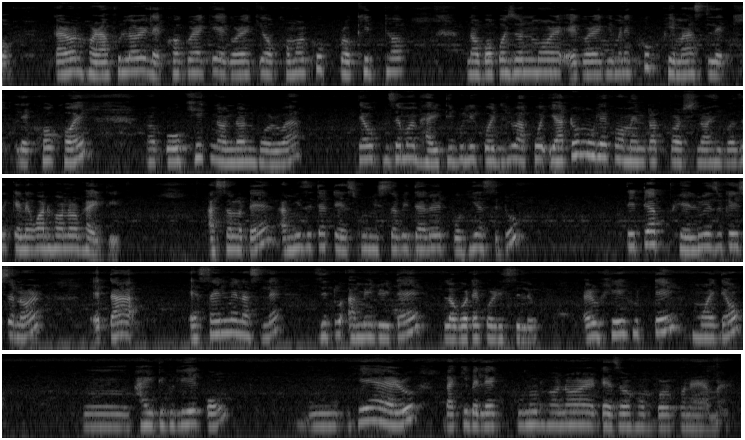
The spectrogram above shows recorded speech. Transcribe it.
কাৰণ সৰাফুলৰ লেখকগৰাকী এগৰাকী অসমৰ খুব প্ৰসিদ্ধ নৱপ্ৰজন্মৰ এগৰাকী মানে খুব ফেমাছ লেখ লেখক হয় কৌশিক নন্দন বৰুৱা। তেওঁক যে মই ভাইটি বুলি কৈ দিলোঁ আকৌ ইয়াতো মোলৈ কমেণ্টত প্ৰশ্ন আহিব যে কেনেকুৱা ধৰণৰ ভাইটি। আচলতে আমি যেতিয়া তেজপুৰ বিশ্ববিদ্যালয়ত পঢ়ি আছিলোঁ তেতিয়া ভেলু এডুকেশ্যনৰ এটা এছাইনমেণ্ট আছিলে যিটো আমি দুয়োটাই লগতে কৰিছিলোঁ। আৰু সেই সূত্ৰে মই তেওঁক ভাইটি বুলিয়েই কওঁ। সেয়াই আৰু বাকী বেলেগ কোনো ধৰণৰ তেজৰ সম্পৰ্ক নাই আমাৰ।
